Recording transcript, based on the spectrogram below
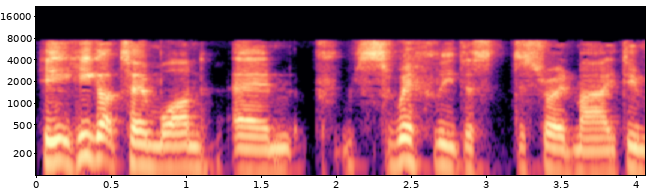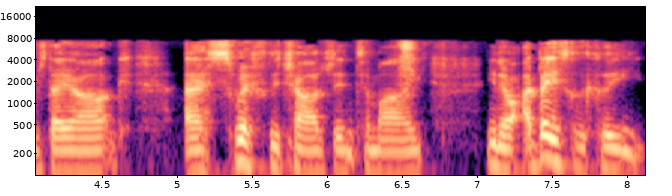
he he got turn one and swiftly just destroyed my Doomsday Ark. Uh, swiftly charged into my, you know, I basically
